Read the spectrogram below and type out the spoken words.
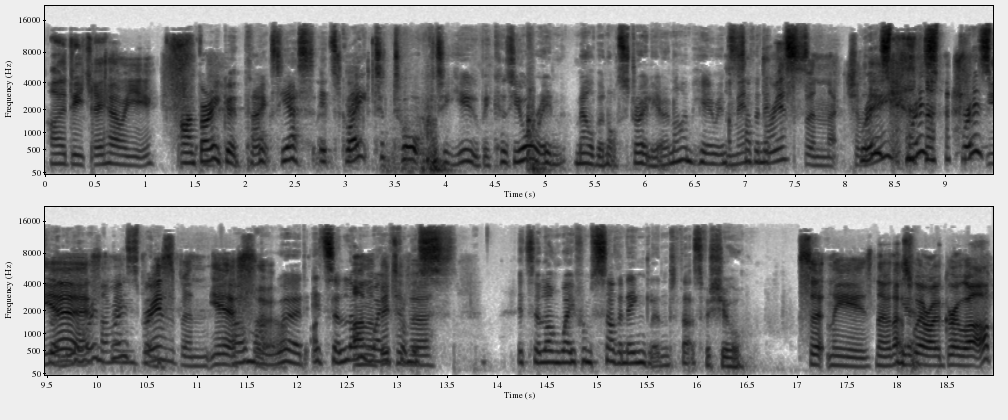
Hi, DJ. How are you? I'm very good, thanks. Yes, it's great to talk to you because you're in Melbourne, Australia, and I'm here in I'm southern in Brisbane, actually. Bris- Bris- Brisbane. yes, in I'm Brisbane. in Brisbane. Yes. Oh my uh, word! It's a long a way from a- s- It's a long way from southern England, that's for sure. Certainly is. No, that's Yeah. where I grew up.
